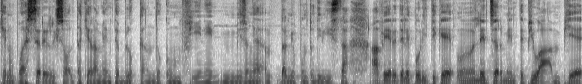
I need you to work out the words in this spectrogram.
che non può essere risolta chiaramente bloccando confini. Bisogna, dal mio punto di vista, avere delle politiche uh, leggermente più ampie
